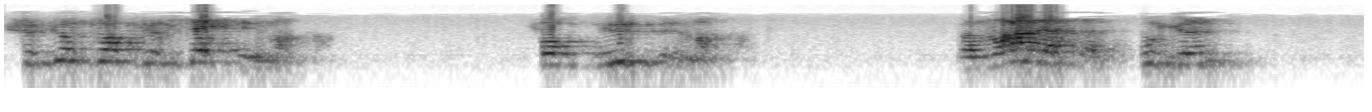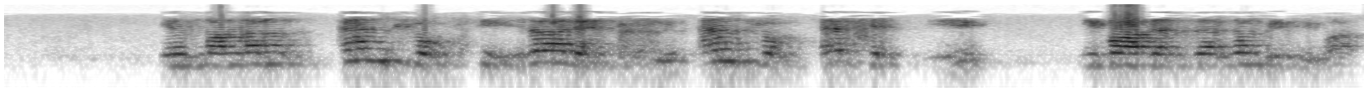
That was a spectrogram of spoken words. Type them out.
Şükür çok yüksek bir makam. Çok büyük bir makam. Ve maalesef bugün insanların en çok ihlal ettiği, en çok terk ettiği ibadetlerden bir ibadet.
